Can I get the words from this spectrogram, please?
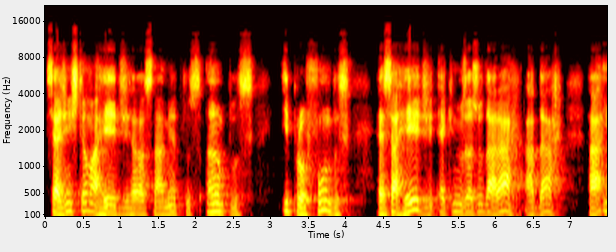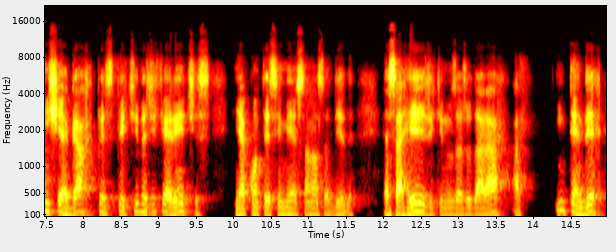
Se a gente tem uma rede de relacionamentos amplos e profundos, essa rede é que nos ajudará a dar, a enxergar perspectivas diferentes em acontecimentos na nossa vida. Essa rede que nos ajudará a entender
